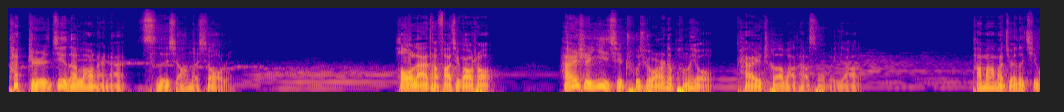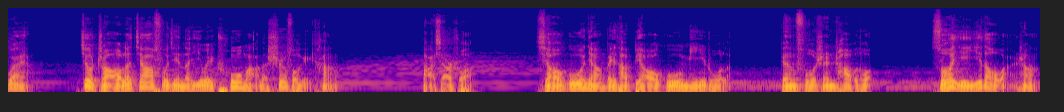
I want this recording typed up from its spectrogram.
他只记得老奶奶慈祥的笑容。后来他发起高烧，还是一起出去玩的朋友开车把他送回家了。他妈妈觉得奇怪呀，就找了家附近的一位出马的师傅给看了。大仙说，小姑娘被他表姑迷住了，跟附身差不多。所以一到晚上，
